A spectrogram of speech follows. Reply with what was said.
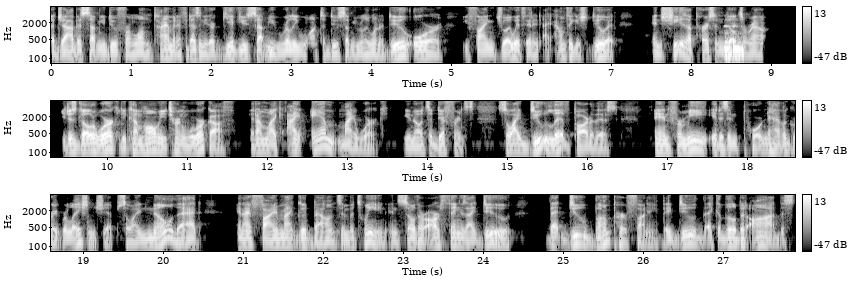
a job is something you do for a long time. And if it doesn't either give you something you really want to do, something you really want to do, or you find joy within it, I don't think you should do it. And she is a person built mm-hmm. around you just go to work and you come home and you turn work off. And I'm like, I am my work. You know, it's a difference. So I do live part of this. And for me, it is important to have a great relationship. So I know that and I find my good balance in between. And so there are things I do that do bump her funny. They do like a little bit odd. This,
